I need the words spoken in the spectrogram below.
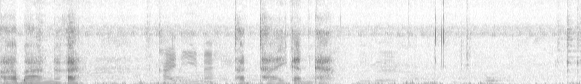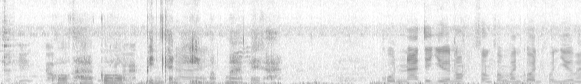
ค้าบ้างนะคะ ขายดีไหมทักทายกันค่ะกะทิกับพ่อค้าก็เป็นกันเองมากๆเลยค่ะ คนน่าจะเยอะเนาะสองสามวันก่อนคนเยอะไหม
